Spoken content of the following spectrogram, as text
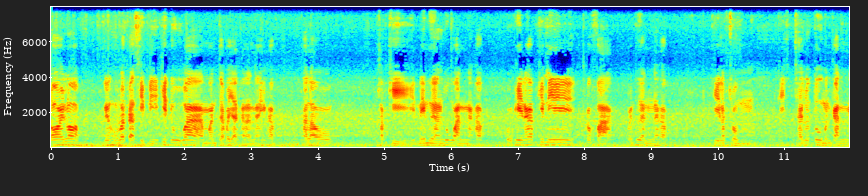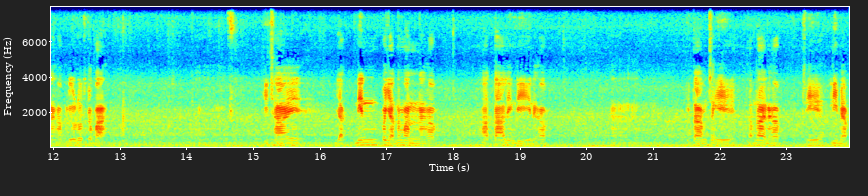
800 รอบเหลือ 680 นี่คิดดูว่ามันจะประหยัดขนาดไหนครับ ถ้าเราขับขี่ในเมืองทุกวันนะครับ โอเคนะครับ คลิปนี้ก็ฝากเพื่อนๆนะครับ ที่รับชมที่ใช้รถตู้เหมือนกันนะครับ หรือรถกระบะที่ใช้อยากเน้นประหยัดน้ำมันนะครับ อัตราเร่งดีนะครับติดตามช่างเอทำได้นะครับ เอรีแมป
